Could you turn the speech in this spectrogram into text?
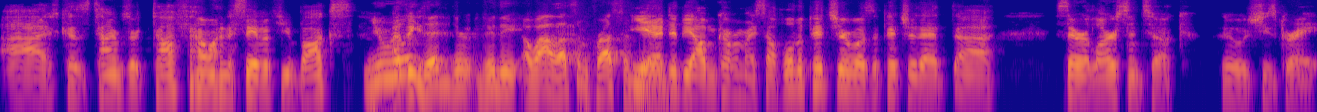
because times are tough. I wanted to save a few bucks. You really did do, do the. Oh, wow, that's impressive. Yeah, I did the album cover myself. Well, the picture was a picture that uh, Sarah Larson took. Who she's great.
